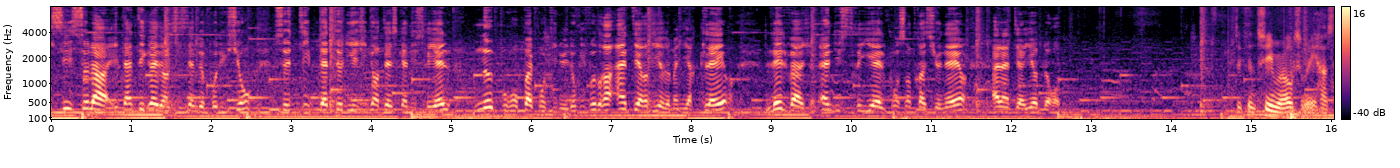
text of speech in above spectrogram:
Si cela est intégré dans le système de production, ce type d'ateliers gigantesques industriels ne pourront pas continuer. Donc il faudra interdire de manière claire l'élevage industriel concentrationnaire à l'intérieur de l'Europe. The consumer ultimately has.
